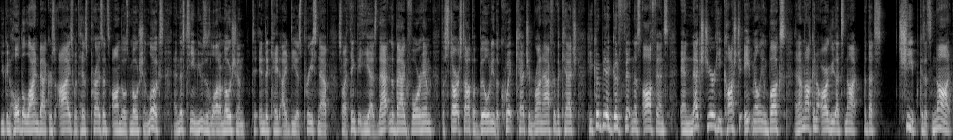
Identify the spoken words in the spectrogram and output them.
You can hold the linebacker's eyes with his presence on those motion looks, and this team uses a lot of motion to indicate ideas pre-snap. So I think that he has that in the bag for him. The start-stop ability, the quick catch and run after the catch. He could be a good fit in this offense. And next year he cost you eight million bucks, and I'm not going to argue that's not that that's cheap because it's not.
